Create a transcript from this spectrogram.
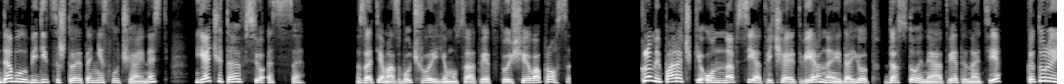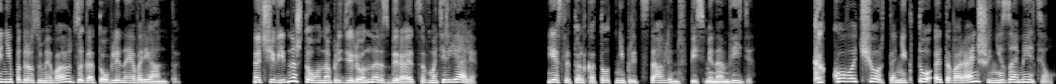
Дабы убедиться, что это не случайность, я читаю все эссе. Затем озвучиваю ему соответствующие вопросы. Кроме парочки, он на все отвечает верно и дает достойные ответы на те, которые не подразумевают заготовленные варианты. Очевидно, что он определенно разбирается в материале, если только тот не представлен в письменном виде. Какого черта никто этого раньше не заметил?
